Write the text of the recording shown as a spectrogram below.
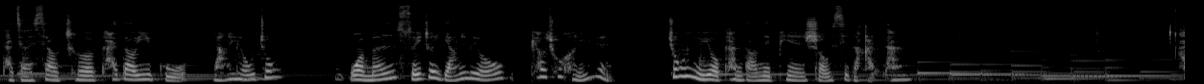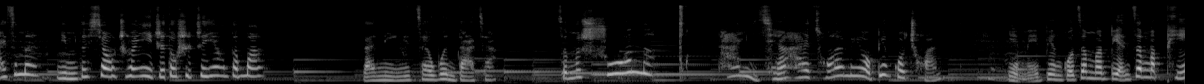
他将校车开到一股洋流中，我们随着洋流飘出很远，终于又看到那片熟悉的海滩。孩子们，你们的校车一直都是这样的吗？兰妮在问大家。怎么说呢？他以前还从来没有变过船，也没变过这么扁这么平。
